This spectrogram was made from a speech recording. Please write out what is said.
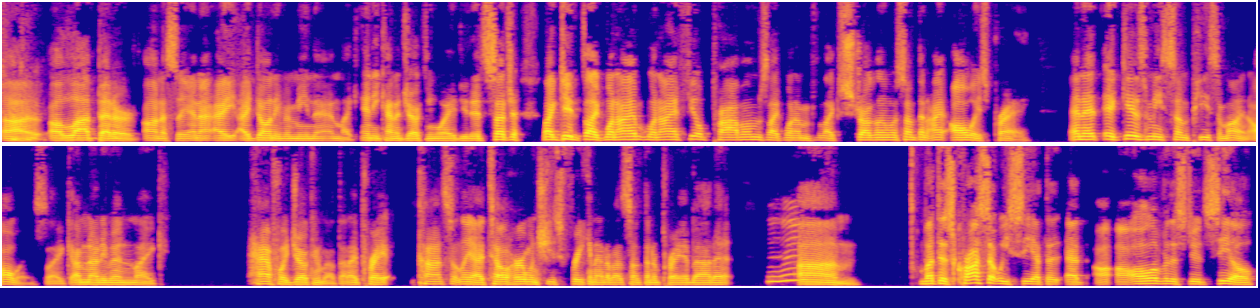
Uh, a lot better, honestly. And I I don't even mean that in like any kind of joking way, dude. It's such a like, dude. Like when I when I feel problems, like when I'm like struggling with something, I always pray, and it it gives me some peace of mind. Always, like I'm not even like halfway joking about that. I pray constantly. I tell her when she's freaking out about something to pray about it. Mhm. Um, but this cross that we see at the at all over this dude's seal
